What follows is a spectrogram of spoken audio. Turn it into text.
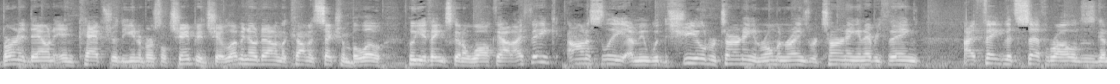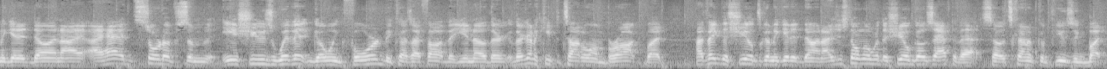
burn it down, and capture the Universal Championship? Let me know down in the comments section below who you think is going to walk out. I think, honestly, I mean, with the Shield returning and Roman Reigns returning and everything, I think that Seth Rollins is going to get it done. I, I, had sort of some issues with it going forward because I thought that, you know, they're, they're going to keep the title on Brock, but I think the Shield's going to get it done. I just don't know where the Shield goes after that, so it's kind of confusing. But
